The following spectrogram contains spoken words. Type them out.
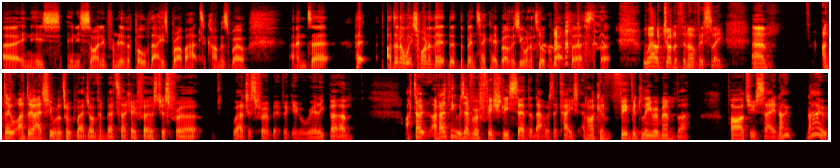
uh, in his in his signing from Liverpool that his brother had to come as well. And uh, I don't know which one of the, the, the Benteke brothers you want to talk about first, but well, Jonathan, obviously. Um, I do. I do actually want to talk about Jonathan Benteke first, just for a, well, just for a bit of a giggle, really. But um, I don't. I don't think it was ever officially said that that was the case, and I can vividly remember Pardew say, "No, no,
